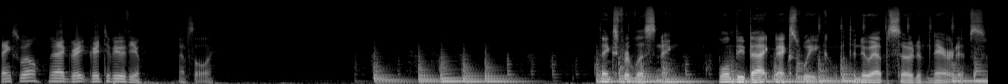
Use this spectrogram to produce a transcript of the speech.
thanks will yeah great great to be with you Absolutely. Thanks for listening. We'll be back next week with a new episode of Narratives.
